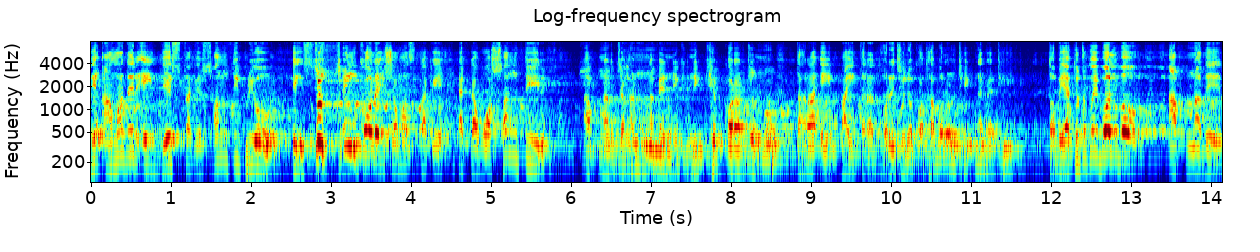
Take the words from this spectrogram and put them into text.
যে আমাদের এই দেশটাকে শান্তিপ্রিয়, এই সুশৃঙ্খল এই সমাজটাকে একটা অশান্তির, আপনার জাহান্নামে নিক- নিক্ষেপ করার জন্য তারা এই পাই তারা ধরেছিল, কথা বলুন ঠিক না ব্যাটি? তবে এতটুকুই বলব, আপনাদের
